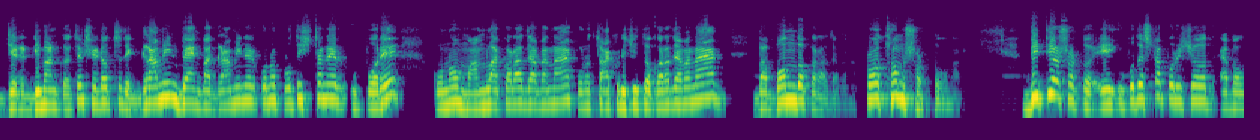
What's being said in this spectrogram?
যেটা ডিমান্ড করেছেন, সেটা হচ্ছে যে গ্রামীণ ব্যাংক বা গ্রামীণের কোনো প্রতিষ্ঠানের উপরে কোনো মামলা করা যাবে না, কোনো চাকরিচ্যুত করা যাবে না বা বন্ধ করা যাবে না। প্রথম শর্ত ওনার। দ্বিতীয় শর্ত, এই উপদেষ্টা পরিষদ এবং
